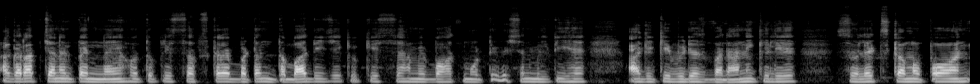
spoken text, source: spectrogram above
अगर आप चैनल पर नए हो तो प्लीज़ सब्सक्राइब बटन दबा दीजिए क्योंकि इससे हमें बहुत मोटिवेशन मिलती है आगे की वीडियोस बनाने के लिए। So let's come upon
